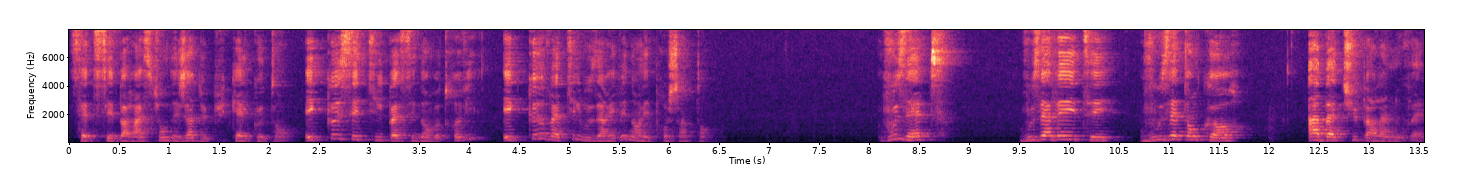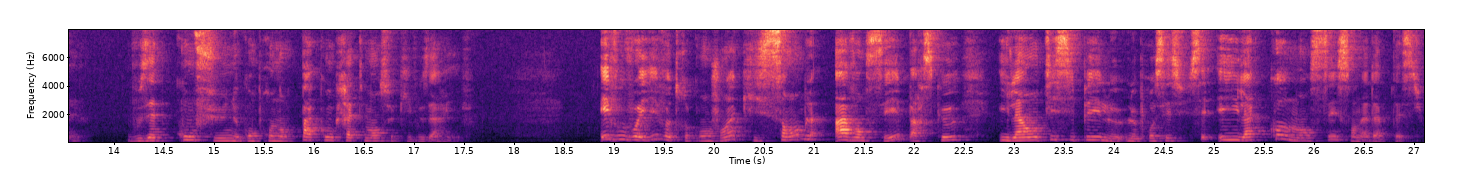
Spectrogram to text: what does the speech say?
cette séparation déjà depuis quelque temps. Et que s'est-il passé dans votre vie? Et que va-t-il vous arriver dans les prochains temps? Vous êtes, vous avez été, vous êtes encore abattu par la nouvelle. Vous êtes confus, ne comprenant pas concrètement ce qui vous arrive. Et vous voyez votre conjoint qui semble avancer parce que il a anticipé le, le processus et il a commencé son adaptation.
